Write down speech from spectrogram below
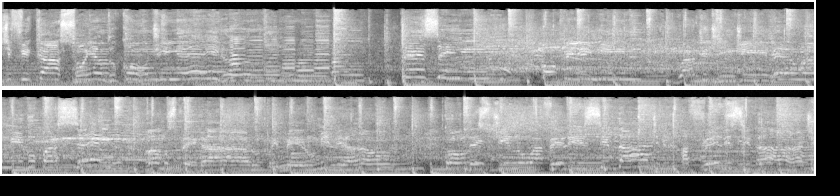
Vez de ficar sonhando com dinheiro, pense em mim, poupe em mim, guarde din-din, meu amigo parceiro. Vamos pegar o primeiro milhão, com destino à felicidade, a felicidade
